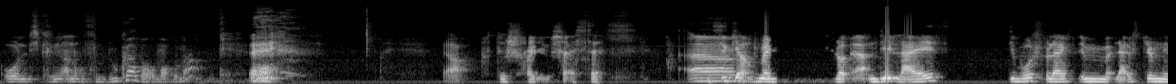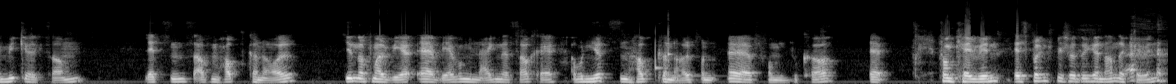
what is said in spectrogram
Und ich kriege einen Anruf von Luca, warum auch immer. Äh, ja. Ach du Scheiße. Scheiße. Ich Ähm, sehe ja auf meinem, an die Live, die wo es vielleicht im Livestream nicht mitgekriegt haben, letztens auf dem Hauptkanal, hier nochmal Wer äh, Werbung in eigener Sache, abonniert den Hauptkanal von, äh, vom Luca, äh, von Kevin, jetzt bringst du mich schon durcheinander, Kevin.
